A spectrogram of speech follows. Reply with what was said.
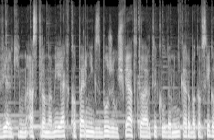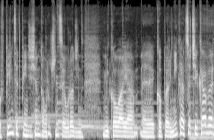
wielkim astronomie. Jak Kopernik zburzył świat, to artykuł Dominika Robakowskiego w 550. rocznicę urodzin Mikołaja Kopernika. Co ciekawe,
